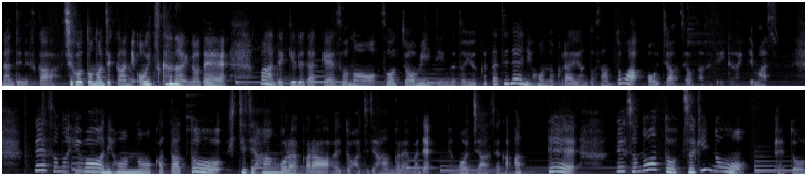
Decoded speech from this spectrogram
何て言うんですか？仕事の時間に追いつかないのでまあできるだけその早朝ミーティングという形で日本のクライアントさんとはお打ち合わせをさせていただいてます。でその日は日本の方と7時半ぐらいから、えっと、8時半ぐらいまでお打ち合わせがあってでその後次のえっと、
